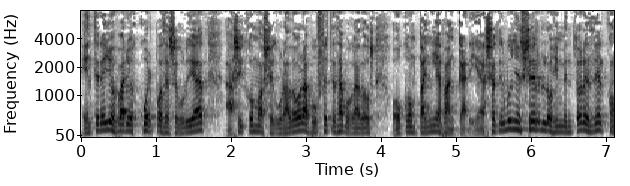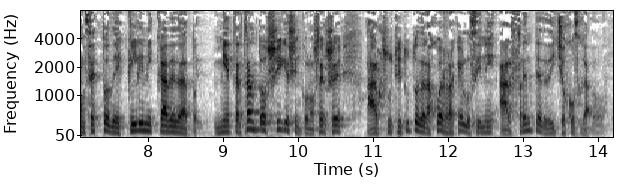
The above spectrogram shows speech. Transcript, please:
entre ellos varios cuerpos de seguridad, así como aseguradoras, bufetes de abogados o compañías bancarias. Se atribuyen ser los inventores del concepto de clínica de datos. Mientras tanto, sigue sin conocerse al sustituto de la juez Raquel Lucini al frente de dicho juzgado.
